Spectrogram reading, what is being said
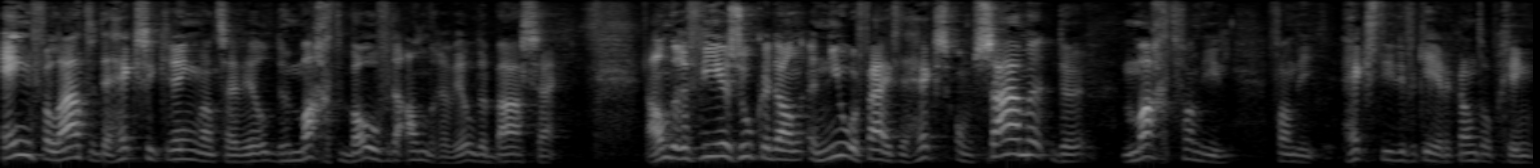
Eén verlaat de heksenkring, want zij wil de macht boven de andere, wil de baas zijn. De andere vier zoeken dan een nieuwe vijfde heks om samen de macht van die, van die heks die de verkeerde kant op ging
